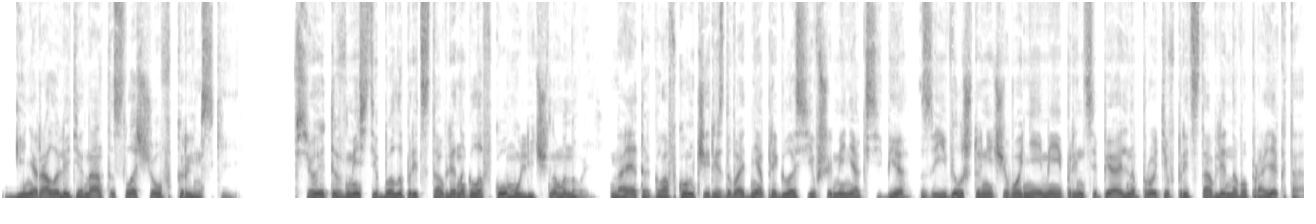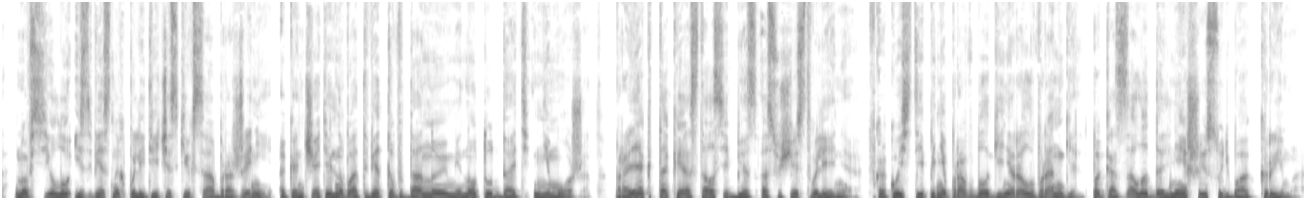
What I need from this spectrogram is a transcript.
Генерал-лейтенант Слащев-Крымский все это вместе было представлено главкому лично мной. На это главком через два дня пригласивший меня к себе, заявил, что ничего не имея принципиально против представленного проекта, но в силу известных политических соображений окончательного ответа в данную минуту дать не может. Проект так и остался без осуществления. В какой степени прав был генерал Врангель, показала дальнейшая судьба Крыма.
